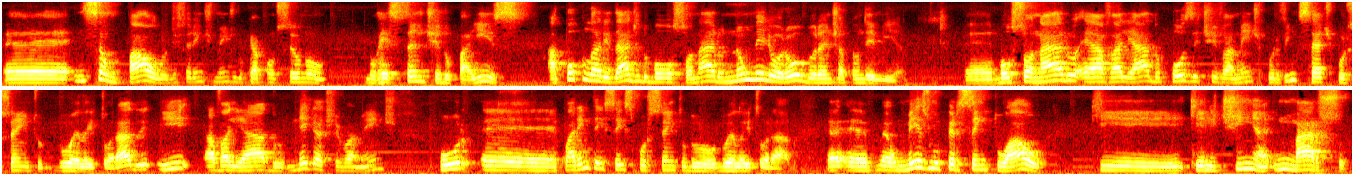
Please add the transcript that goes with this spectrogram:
É, em São Paulo, diferentemente do que aconteceu no, no restante do país, a popularidade do Bolsonaro não melhorou durante a pandemia. É, Bolsonaro é avaliado positivamente por 27% do eleitorado e avaliado negativamente por é, 46% do, do eleitorado. É, é, é, o mesmo percentual que, que ele tinha em março,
